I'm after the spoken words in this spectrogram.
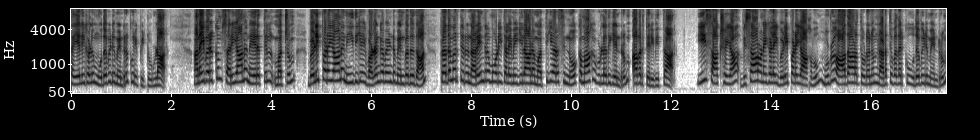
செயலிகளும் உதவிடும் என்று குறிப்பிட்டுள்ளார். அனைவருக்கும் சரியான நேரத்தில் மற்றும் வெளிப்படையான நீதியை வழங்க வேண்டும் என்பதுதான் பிரதமர் திரு நரேந்திர மோடி தலைமையிலான மத்திய அரசின் நோக்கமாக உள்ளது என்றும் அவர் தெரிவித்தார். இ சாக்ஷயா விசாரணைகளை வெளிப்படையாகவும் முழு ஆதாரத்துடனும் நடத்துவதற்கு உதவிடும் என்றும்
